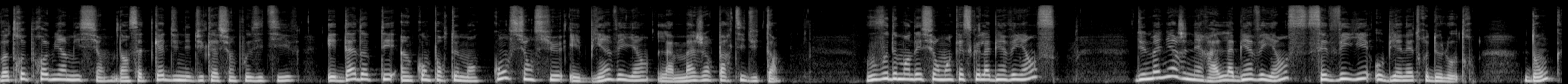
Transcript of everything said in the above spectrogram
votre première mission dans cette quête d'une éducation positive est d'adopter un comportement consciencieux et bienveillant la majeure partie du temps. Vous vous demandez sûrement qu'est-ce que la bienveillance? D'une manière générale, la bienveillance, c'est veiller au bien-être de l'autre. Donc,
